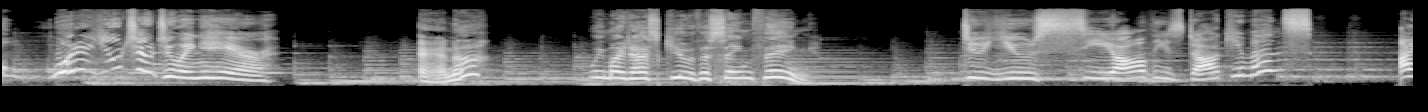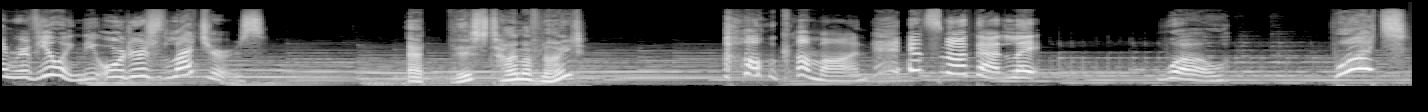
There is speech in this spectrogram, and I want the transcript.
What are you two doing here? Anna? We might ask you the same thing. Do you see all these documents? I'm reviewing the Order's ledgers. At this time of night? Oh, come on. It's not that late. Whoa. What?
